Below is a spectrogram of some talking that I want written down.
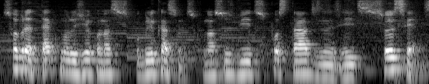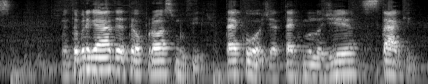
sobre a tecnologia com nossas publicações, com nossos vídeos postados nas redes sociais. Muito obrigado e até o próximo vídeo. Tech hoje, a tecnologia está aqui.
